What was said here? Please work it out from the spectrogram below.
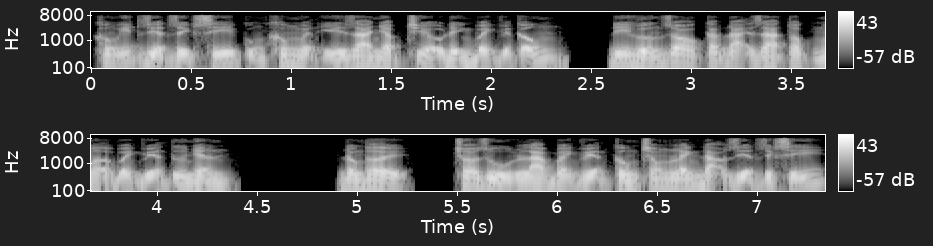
không ít diện dịch sĩ cũng không nguyện ý gia nhập triều đình bệnh viện công, đi hướng do các đại gia tộc mở bệnh viện tư nhân. Đồng thời, cho dù là bệnh viện công trong lãnh đạo diện dịch sĩ,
